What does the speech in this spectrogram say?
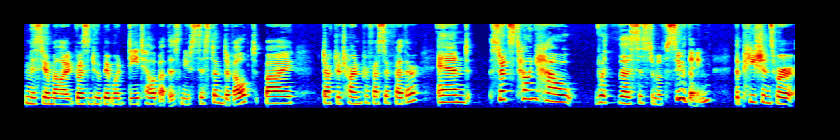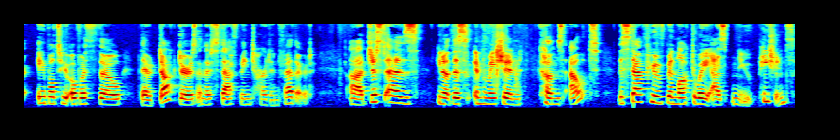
Monsieur Millard goes into a bit more detail about this new system developed by Dr. Tar and Professor Feather, and starts telling how, with the system of soothing, the patients were able to overthrow their doctors and their staff being tarred and feathered. Uh, just as you know, this information comes out, the staff who have been locked away as new patients,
